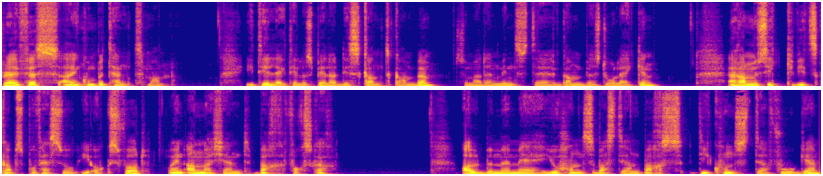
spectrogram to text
Dreyfus er en kompetent mann. I tillegg til å spille diskantgambe, som er den minste gambestorleiken, er han musikkvitenskapsprofessor i Oxford og en anerkjent Bach-forsker. Albumet med Johan Sebastian Bachs Die Kunst der Fuge,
